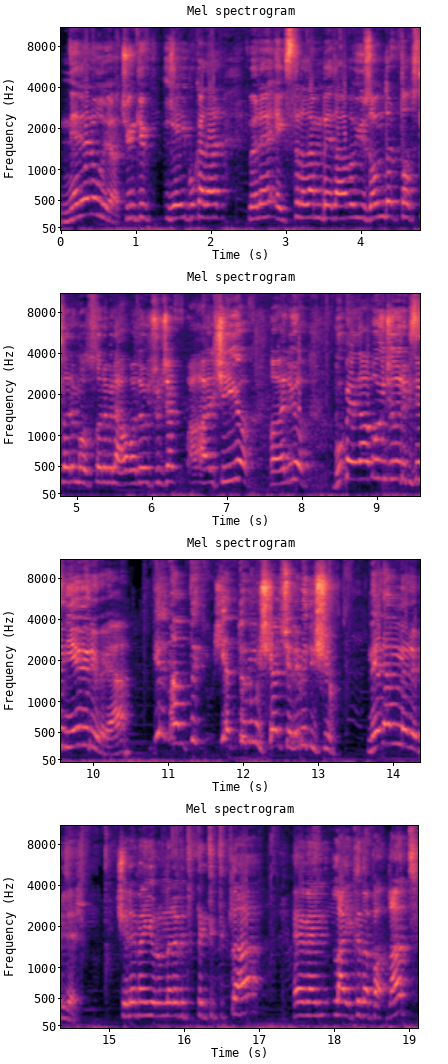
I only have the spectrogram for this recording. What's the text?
Neler oluyor? Çünkü EA bu kadar böyle ekstradan bedava 114 topsları modsları bile havada uçuracak şeyi yok. Hali yok. Bu bedava oyuncuları bize niye veriyor ya? Bir mantık yatırmışken şöyle bir düşün. Neden verebilir? Şöyle hemen yorumlara bir tık tık tık tıkla. Hemen like'ı da patlat.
